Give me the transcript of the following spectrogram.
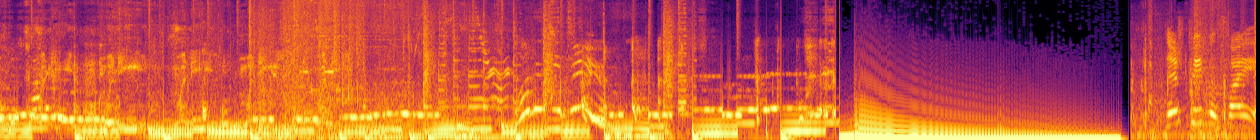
What did you do? There's people fighting,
